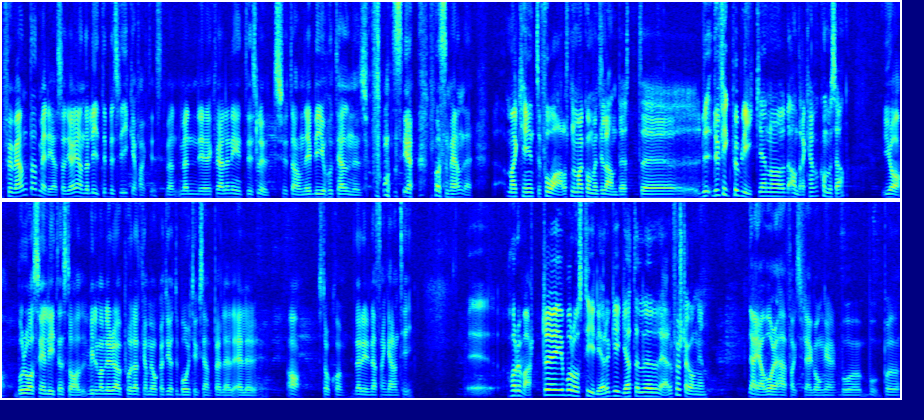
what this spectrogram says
förväntat mig det, så jag är ändå lite besviken faktiskt. Men, men kvällen är inte slut, utan det blir ju hotell nu, så får man se vad som händer. Man kan ju inte få allt när man kommer till landet. Du, du fick publiken och det andra kanske kommer sen. Ja, Borås är en liten stad. Vill man bli rövpullad kan man åka till Göteborg till exempel, eller, eller ja, Stockholm. Där är det nästan garanti. Har du varit eh, i Borås tidigare och giggat eller är det första gången? Nej, jag har varit här faktiskt flera gånger på, på, på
